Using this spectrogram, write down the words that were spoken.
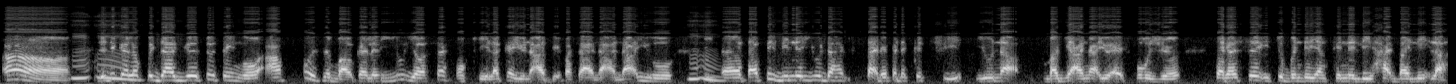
Ah, Mm-mm. jadi kalau penjaga tu tengok apa sebab kalau you yourself okay lah kan you nak update pasal anak-anak you. Mm-mm. Uh, tapi bila you dah start daripada kecil, you nak bagi anak you exposure, saya rasa itu benda yang kena lihat balik lah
